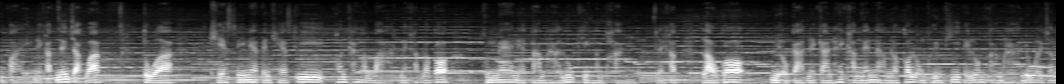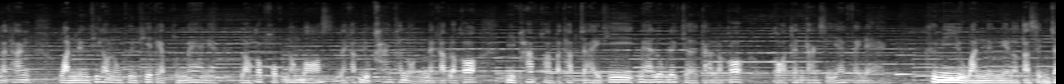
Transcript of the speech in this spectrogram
ำไปนะครับ เนื่องจากว่าตัวเคสนี้เนี่ยเป็นเคสที่ค่อนข้างลำบากนะครับ แล้วก็คุณแม่เนี่ยตามหาลูกเพียงลำพังนะครับ เราก็มีโอกาสในการให้คำแนะนำแล้วก็ลงพื้นที่ไปร่วมตามหาด้วย จนกระทั่งวันหนึ่งที่เราลงพื้นที่ไปกับคุณแม่เนี่ยเราก็พบน้องบอสนะครับอยู่ข้างถนนนะครับ แล้วก็มีภาพความประทับใจที่แม่ลูกได้เจอกัน แล้วก็กอดกันกลางสี่แยกไฟแดง คือมีอยู่วันหนึ่งเนี่ยเราตัดสินใจ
